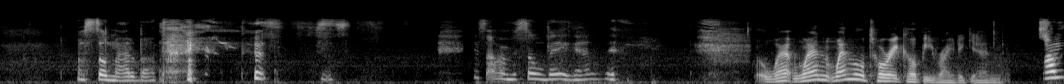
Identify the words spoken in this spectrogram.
I'm still mad about that. his, his arm is so big. How did it... when when when will Toriko be right again? I'm,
